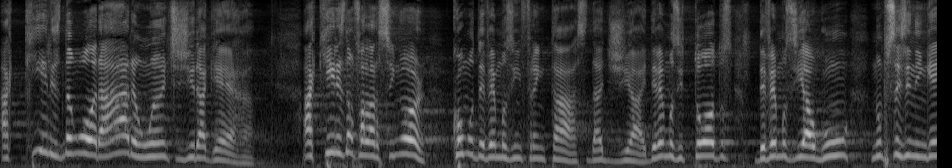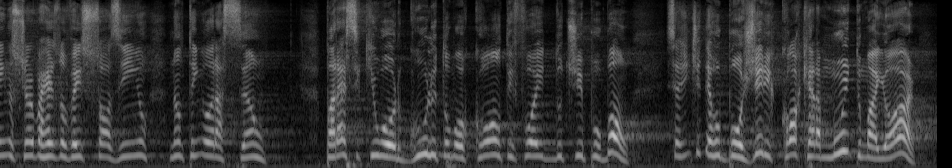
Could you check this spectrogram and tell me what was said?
Aqui eles não oraram antes de ir à guerra. Aqui eles não falaram, Senhor, como devemos enfrentar a cidade de Ai? Devemos ir todos, devemos ir algum, não precisa ir ninguém, o Senhor vai resolver isso sozinho, não tem oração. Parece que o orgulho tomou conta e foi do tipo, bom, se a gente derrubou Jericó, que era muito maior,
